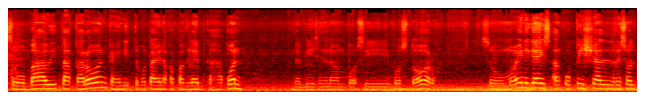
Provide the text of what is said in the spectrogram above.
So bawi ta karon kaya hindi to po tayo nakapag-live kahapon. Nabisi na naman po si Boss Tor. So mo ini guys ang official result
